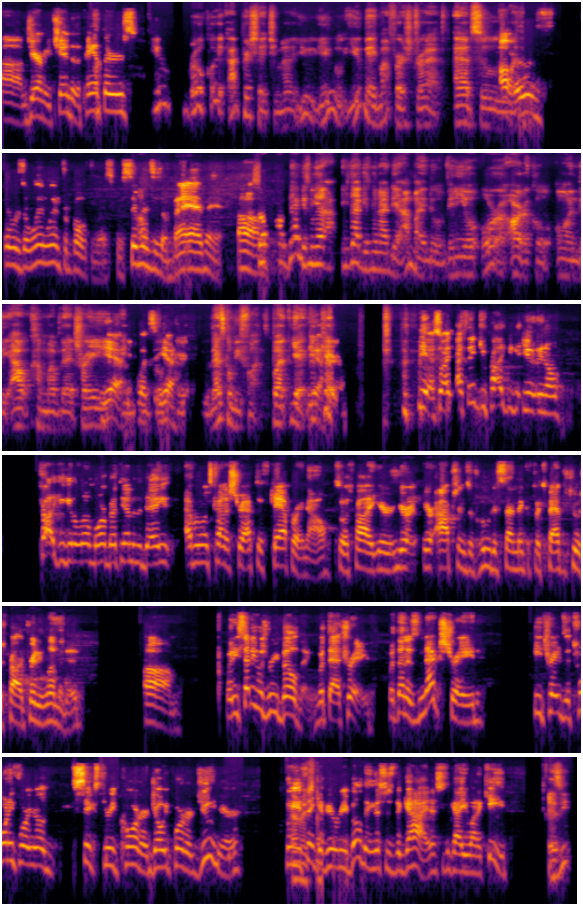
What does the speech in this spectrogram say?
um, Jeremy Chinn to the Panthers. You real quick, I appreciate you, man. You you you made my first draft. Absolutely. Oh, it was it was a win win for both of us because Simmons is a bad man. Um, So uh, that gives me a, that gives me an idea. I might do a video or an article on the outcome of that trade. Yeah, what's- yeah. that's gonna be fun. But yeah, Yeah. yeah, so I, I think you probably could get you, you know probably could get a little more, but at the end of the day, everyone's kind of strapped with cap right now. So it's probably your your your options of who to send Minkah Fitzpatrick to is probably pretty limited. Um, but he said he was rebuilding with that trade. But then his next trade, he trades a 24 year old six three corner Joey Porter Jr. Who That you makes think if you're rebuilding, this is the guy. This is the guy you want to keep. Is he?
